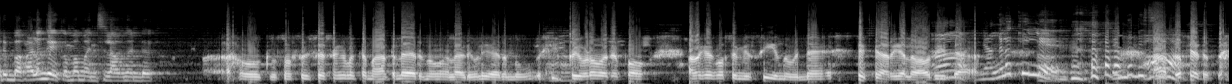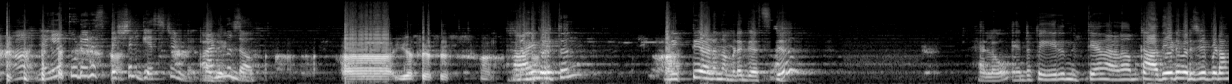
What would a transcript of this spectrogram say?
ഒരു ബഹളം കേൾക്കുമ്പോ മനസ്സിലാവുന്നുണ്ട്. ഓ ക്രിസ്മസ് വിശേഷങ്ങളൊക്കെ നാട്ടിലായിരുന്നു. നല്ല അടിപൊളിയായിരുന്നു. ഇപ്പൊ ഇവിടെ വരപ്പോ അതൊക്കെ കുറച്ച് മിസ് ചെയ്യുന്നു. പിന്നെ അറിയാലോ അവധിയില്ല ഞങ്ങളൊക്കെ ഇല്ലേ? തീർച്ചയായിട്ടും. ഞങ്ങളെ കൂടെ ഒരു സ്പെഷ്യൽ ഗസ്റ്റ് ഉണ്ട്. കാണുന്നുണ്ടോ യെസ് യെസ് യെസ് ഹായ് നിത്യയാണ് നമ്മുടെ ഗസ്റ്റ് ഹലോ എന്റെ പേര് നിത്യ എന്നാണ് നമുക്ക് ആദ്യമായിട്ട് പരിചയപ്പെടാം.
